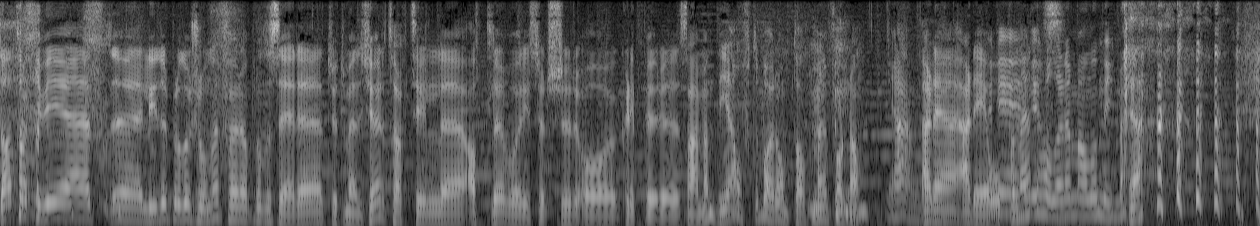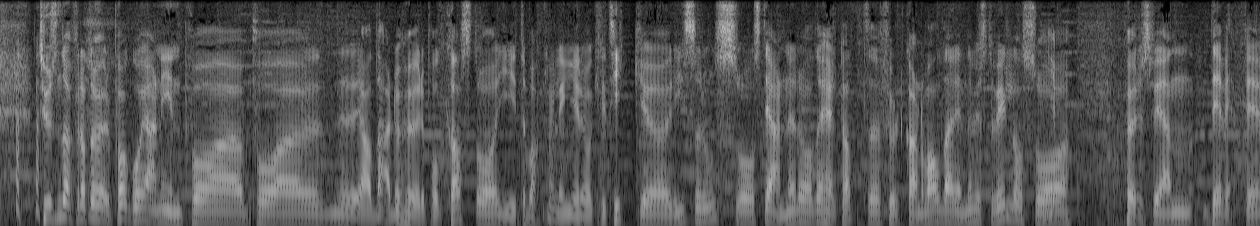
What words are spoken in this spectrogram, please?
Da takker vi uh, Lyder Produksjoner for å produsere Tut og Mediekjør. Takk til eh, Atle, vår researcher og klipper eh, Simon. De er ofte bare omtalt med fornavn. Ja, Er det, er det vi, åpenhet? vi holder dem anonyme. Tusen takk for at du hører på. Gå gjerne inn på, på ja, der du hører podkast, og gi tilbakemeldinger og kritikk. Ris og ros og stjerner og det hele tatt. Fullt karneval der inne hvis du vil. Og så høres vi igjen Det vet vi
